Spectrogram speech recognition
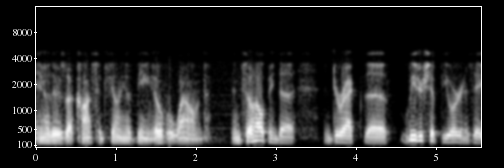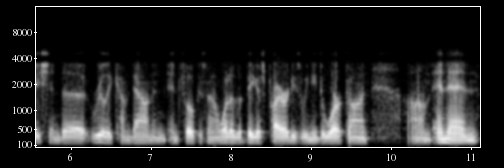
you know there's a constant feeling of being overwhelmed. And so helping to direct the leadership the organization to really come down and, and focus on what are the biggest priorities we need to work on, um, and then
